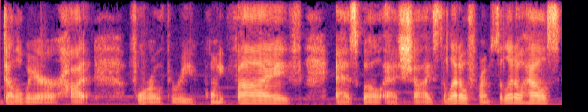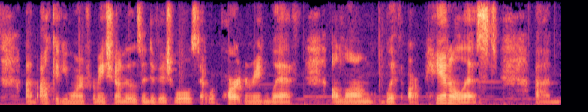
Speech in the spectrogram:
Delaware Hot 403.5, as well as Shy Stiletto from Stiletto House. Um, I'll give you more information on those individuals that we're partnering with, along with our panelists. Um,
